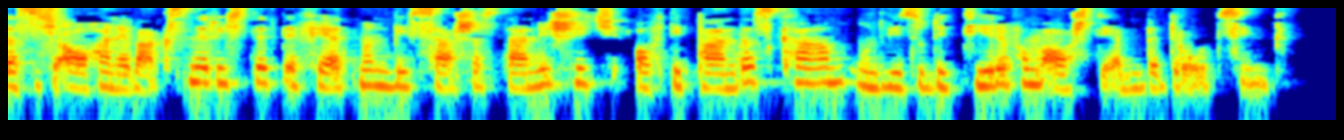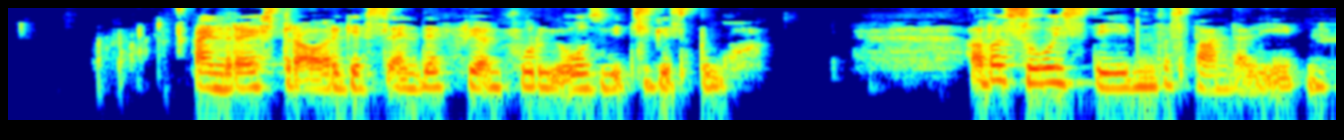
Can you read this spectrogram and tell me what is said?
das sich auch an Erwachsene richtet, erfährt man, wie Sascha Stanisic auf die Pandas kam und wieso die Tiere vom Aussterben bedroht sind. Ein recht trauriges Ende für ein furios witziges Buch. Aber so ist eben das Panda-Leben.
